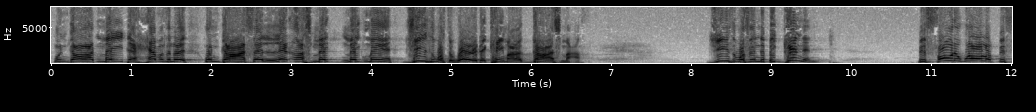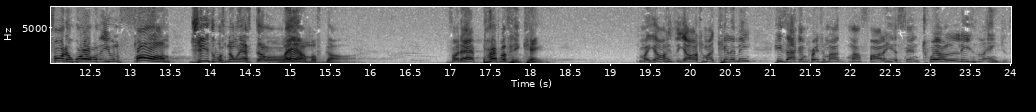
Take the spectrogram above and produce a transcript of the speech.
When God made the heavens and earth, when God said, let us make, make man, Jesus was the word that came out of God's mouth. Jesus was in the beginning. Before the world, before the world was even formed, Jesus was known as the Lamb of God. For that purpose he came. On, y'all, he said, y'all talking about killing me? He said, I can pray to my, my father. He'll send 12 legions of angels.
